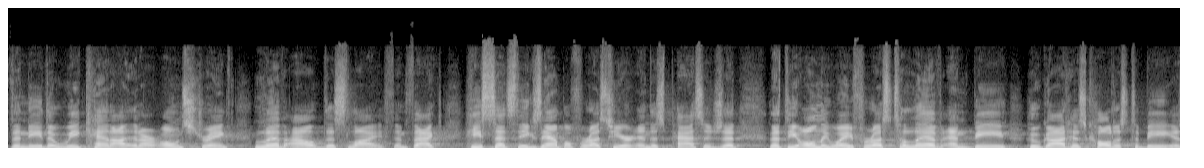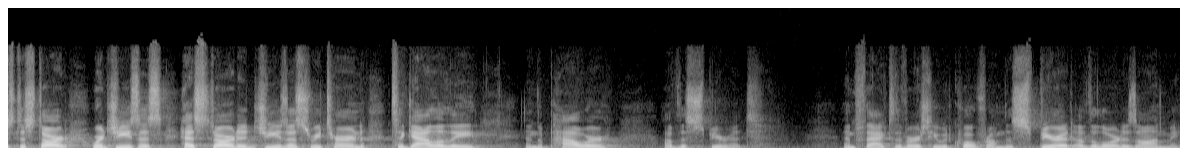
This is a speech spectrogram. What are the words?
the need that we cannot, in our own strength, live out this life. In fact, he sets the example for us here in this passage that, that the only way for us to live and be who God has called us to be is to start where Jesus has started. Jesus returned to Galilee in the power of the Spirit. In fact, the verse he would quote from the Spirit of the Lord is on me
